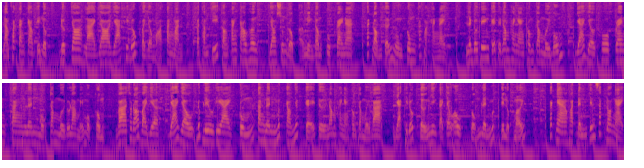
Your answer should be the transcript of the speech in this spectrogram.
Lạm phát tăng cao kỷ lục được cho là do giá khí đốt và dầu mỏ tăng mạnh và thậm chí còn tăng cao hơn do xung đột ở miền đông Ukraine tác động tới nguồn cung các mặt hàng này. Lần đầu tiên kể từ năm 2014, giá dầu thô Brent tăng lên 110 đô la Mỹ một thùng và sau đó vài giờ, giá dầu WTI cũng tăng lên mức cao nhất kể từ năm 2013. Giá khí đốt tự nhiên tại châu Âu cũng lên mức kỷ lục mới. Các nhà hoạch định chính sách lo ngại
